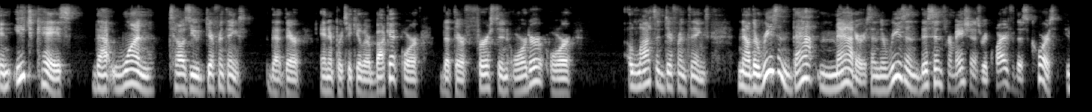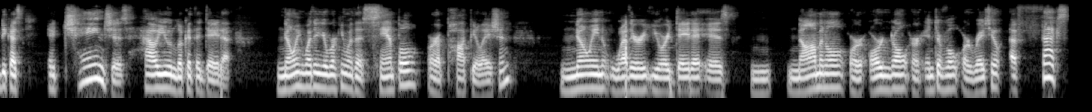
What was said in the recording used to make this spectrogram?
In each case, that one tells you different things that they're in a particular bucket or that they're first in order or lots of different things. Now, the reason that matters and the reason this information is required for this course is because it changes how you look at the data. Knowing whether you're working with a sample or a population, knowing whether your data is nominal or ordinal or interval or ratio affects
